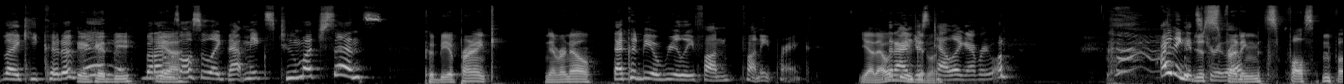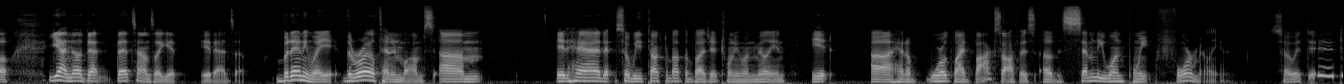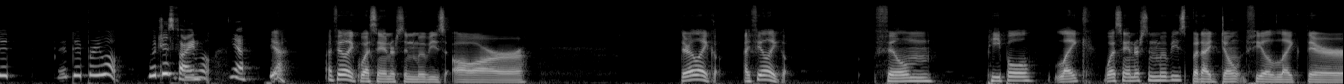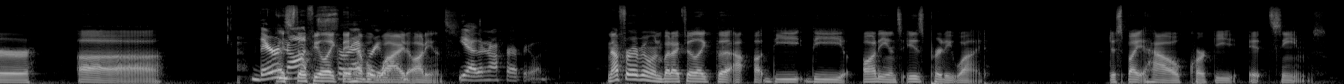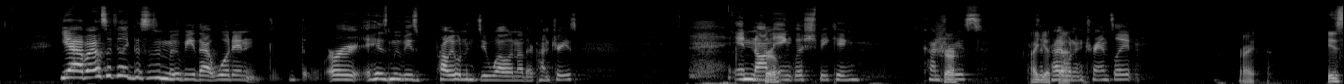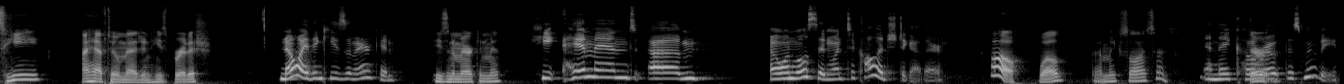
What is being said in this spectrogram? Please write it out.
like he could have It been. could be, But I was also like, that makes too much sense. Could be a prank. Never know. That could be a really fun, funny prank Yeah, that would that be I'm just telling everyone. I think it's just true spreading this false info. Yeah, no, that that sounds like it. It adds up. But anyway, the Royal Tenenbaums. Um, it had so we talked about the budget, twenty one million. It uh, had a worldwide box office of seventy one point four million. So it did, it did it did pretty well. Which is fine. well. Yeah, Yeah, I feel like Wes Anderson movies are. They're like I feel like film people like Wes Anderson movies, but I don't feel like they're. Uh, they're I not. still feel like they have a wide audience. Yeah, they're not for everyone. Not for everyone, but I feel like the uh, the the audience is pretty wide, despite how quirky it seems. Yeah, but I also feel like this is a movie that wouldn't, or his movies probably wouldn't do well in other countries, in non-English speaking countries. 'cause I it get probably that. wouldn't translate. Right? Is he? I have to imagine he's British. No, I think he's American. He's an American man. He, him, and um, Owen Wilson went to college together, Oh well, that makes a lot of sense. and they co-wrote this movie.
